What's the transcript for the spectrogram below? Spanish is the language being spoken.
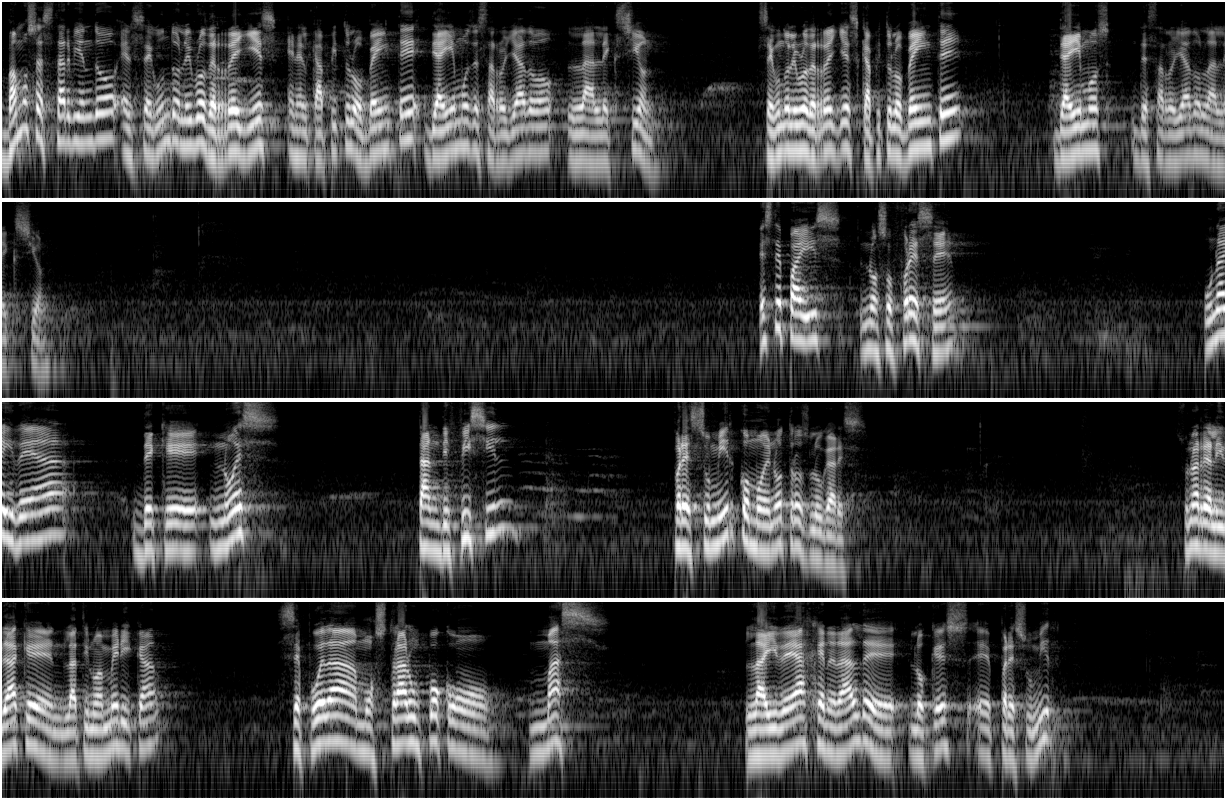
Vamos a estar viendo el segundo libro de Reyes en el capítulo 20, de ahí hemos desarrollado la lección. Segundo libro de Reyes, capítulo 20, de ahí hemos desarrollado la lección. Este país nos ofrece una idea de que no es tan difícil presumir como en otros lugares. Es una realidad que en Latinoamérica se pueda mostrar un poco más la idea general de lo que es eh, presumir.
